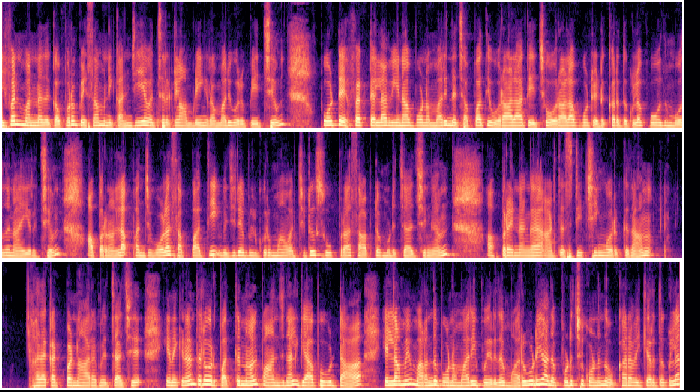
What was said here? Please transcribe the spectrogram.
டிஃபன் பண்ணதுக்கப்புறம் பேசாமல் நீ கஞ்சியே வச்சுருக்கலாம் அப்படிங்கிற மாதிரி ஒரு பேச்சு. போட்ட எஃபெக்ட் எல்லாம் வீணாக போன மாதிரி இந்த சப்பாத்தி ஒரு ஆளாக தேய்ச்சி ஒரு ஆளாக போட்டு எடுக்கிறதுக்குள்ளே போதும் போதும்னு ஆயிடுச்சு அப்புறம் நல்லா பஞ்சு போல் சப்பாத்தி வெஜிடபிள் குருமா வச்சுட்டு சூப்பராக சாப்பிட்டு முடிச்சாச்சுங்க. அப்புறம் என்னங்க அடுத்த ஸ்டிச்சிங் ஒர்க்கு தான். அதை கட் பண்ண ஆரம்பிச்சாச்சு. எனக்கு என்னன்னு தெரியல ஒரு பத்து நாள் பாஞ்சு நாள் கேப்பு விட்டால் எல்லாமே மறந்து போன மாதிரி போயிடுது மறுபடியும் அதை பிடிச்சி கொண்டு வந்து உட்கார வைக்கிறதுக்குள்ளே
